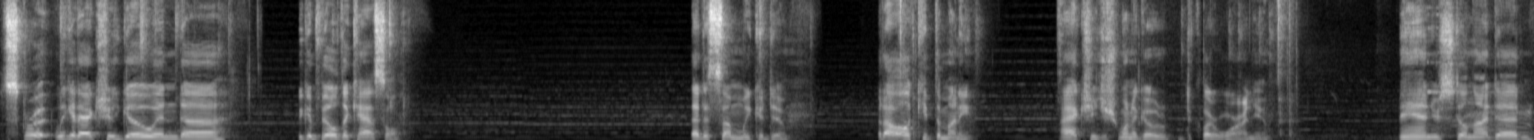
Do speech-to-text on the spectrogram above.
Screw it. We could actually go and, uh, we could build a castle. That is something we could do. But I'll, I'll keep the money. I actually just want to go declare war on you. Man, you're still not dead?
